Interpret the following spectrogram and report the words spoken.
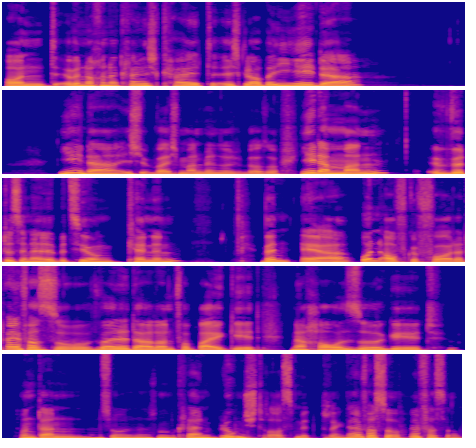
Und wenn noch eine Kleinigkeit, ich glaube, jeder, jeder, ich, weil ich ein Mann bin, so, jeder Mann wird es in einer Beziehung kennen, wenn er unaufgefordert, einfach so, weil er daran vorbeigeht, nach Hause geht und dann so, so einen kleinen Blumenstrauß mitbringt. Einfach so, einfach so.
